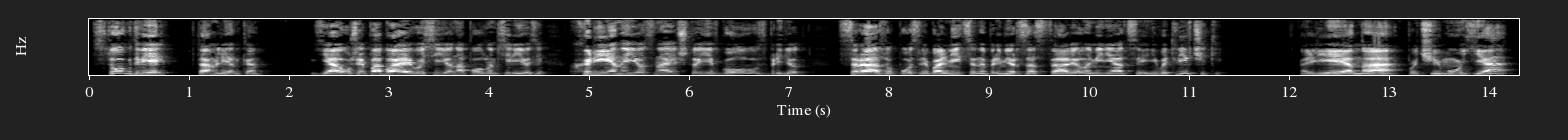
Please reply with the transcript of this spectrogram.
Стук в дверь, там Ленка. Я уже побаиваюсь ее на полном серьезе. Хрен ее знает, что ей в голову взбредет. Сразу после больницы, например, заставила меня оценивать лифчики. «Лена, почему я?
